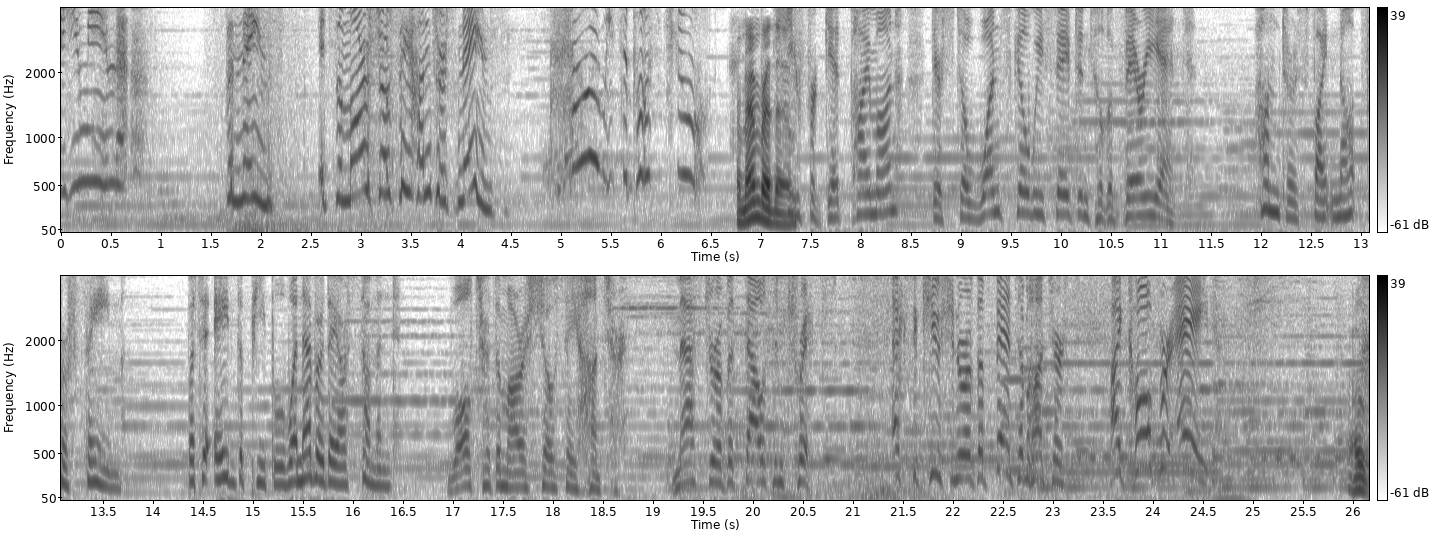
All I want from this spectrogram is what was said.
You mean The names! It's the Marechaussee Hunters' names! how are we supposed to? Remember though, You forget, Paimon? There's still one skill we saved until the very end. Hunters fight not for fame, but to aid the people whenever they are summoned. Walter the Marechaussee Hunter, master of a thousand tricks, executioner of the Phantom Hunters. I call for aid! oh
